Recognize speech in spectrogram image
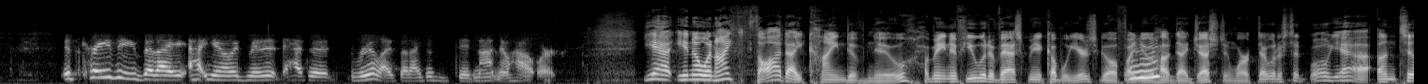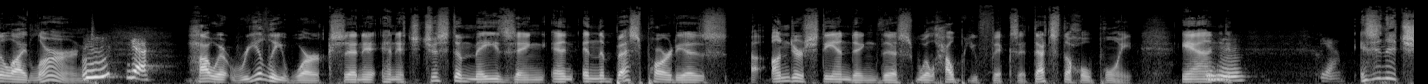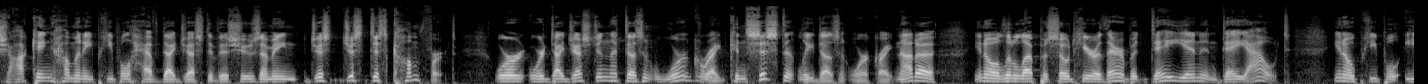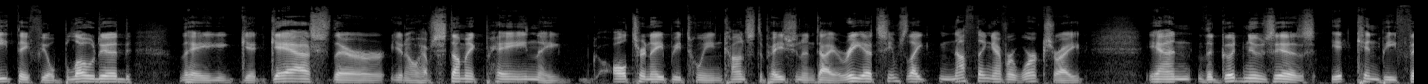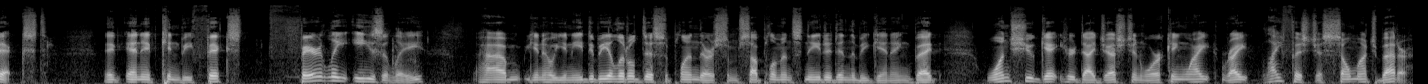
it's crazy that I, you know, admit it, had to realize that I just did not know how it works. Yeah, you know, and I thought I kind of knew. I mean, if you would have asked me a couple years ago if I knew how digestion worked, I would have said, "Well, yeah," until I learned Mm-hmm. Yeah. how it really works, and it and it's just amazing. And and the best part is uh, understanding this will help you fix it. That's the whole point. And Yeah. isn't it shocking how many people have digestive issues? I mean, just just discomfort or or digestion that doesn't work right, consistently doesn't work right. Not a you know a little episode here or there, but day in and day out. You know, people eat, they feel bloated, they get gas, they're you know have stomach pain, they alternate between constipation and diarrhea. It seems like nothing ever works right. And the good news is it can be fixed. It, and it can be fixed fairly easily. Um, you know, you need to be a little disciplined. There's some supplements needed in the beginning, but once you get your digestion working right, right, life is just so much better.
